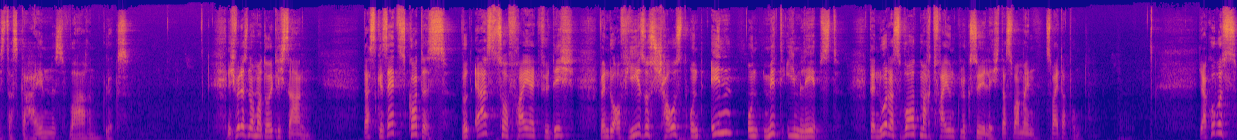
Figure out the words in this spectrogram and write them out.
ist das Geheimnis wahren Glücks. Ich will es nochmal deutlich sagen. Das Gesetz Gottes wird erst zur Freiheit für dich, wenn du auf Jesus schaust und in und mit ihm lebst. Denn nur das Wort macht frei und glückselig. Das war mein zweiter Punkt. Jakobus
